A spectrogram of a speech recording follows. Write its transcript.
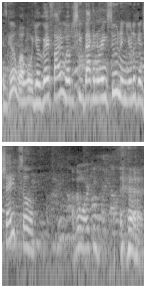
It's good. Well, you're a great fighter. We hope to see you back in the ring soon, and you're looking in shape. So I've been working. been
